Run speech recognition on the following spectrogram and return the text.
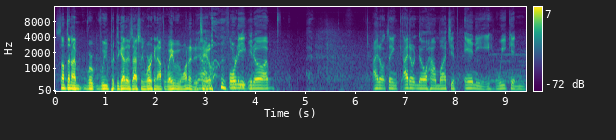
something I we're, we put together is actually working out the way we wanted it Yeah. to. 40, you know, I'm, I don't think, I don't know how much, if any, we can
